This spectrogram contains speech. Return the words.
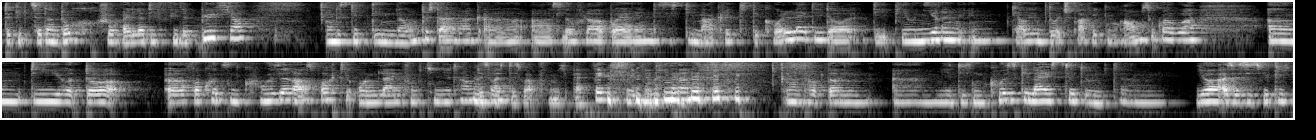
da gibt es ja dann doch schon relativ viele Bücher. Und es gibt in der Untersteiermark eine, eine Slowflower-Bäuerin, das ist die Margrit de Kolle, die da die Pionierin, im, glaube ich, im deutschsprachigen Raum sogar war. Ähm, die hat da äh, vor kurzem Kurse rausgebracht, die online funktioniert haben. Das heißt, das war für mich perfekt mit den Kindern. und habe dann äh, mir diesen Kurs geleistet und ähm, ja, also es ist wirklich,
